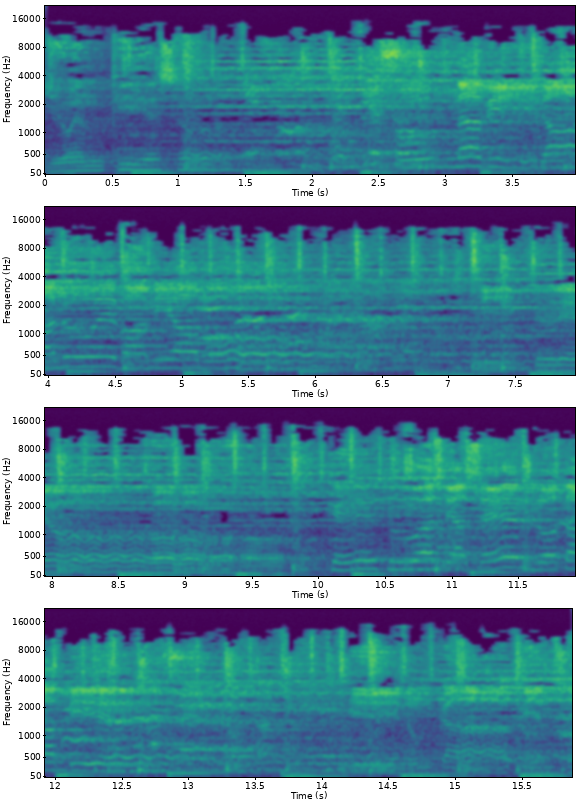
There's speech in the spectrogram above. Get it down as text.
Yo empiezo una vida nueva, mi amor. Y creo que tú has de hacerlo también. Y nunca pienso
